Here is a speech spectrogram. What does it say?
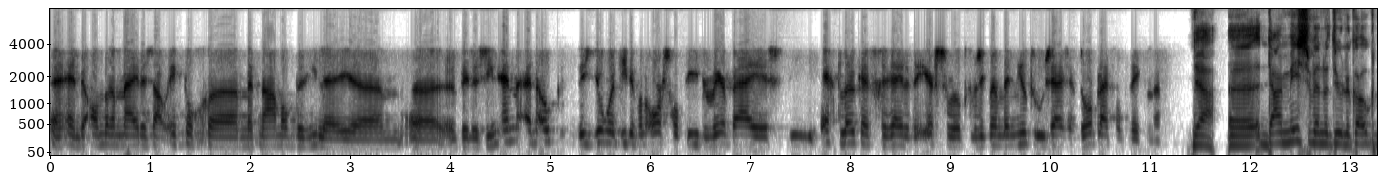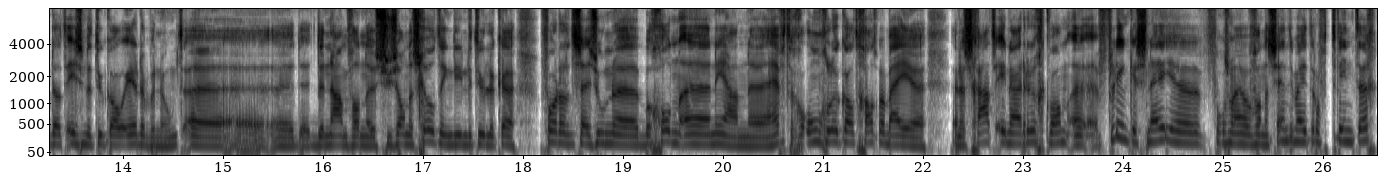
En de andere meiden zou ik toch uh, met name op de relay uh, willen zien. En, en ook de jonge Diede van Oorschot die er weer bij is. Die echt leuk heeft gereden de eerste World. Dus ik ben benieuwd hoe zij zich door blijft ontwikkelen. Ja, uh, daar missen we natuurlijk ook. Dat is natuurlijk al eerder benoemd. De, de, naam van Suzanne Schulting. Die natuurlijk voordat het seizoen begon nou ja, een heftige ongeluk had gehad. Waarbij een schaats in haar rug kwam. flinke snee. volgens mij wel van een centimeter of twintig.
